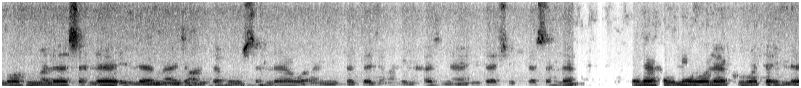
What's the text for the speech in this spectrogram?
اللهم لا سهل إلا ما جعلته سهلا وأنت تجعل الحزن إذا شئت سهلا ولا حول ولا قوة إلا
